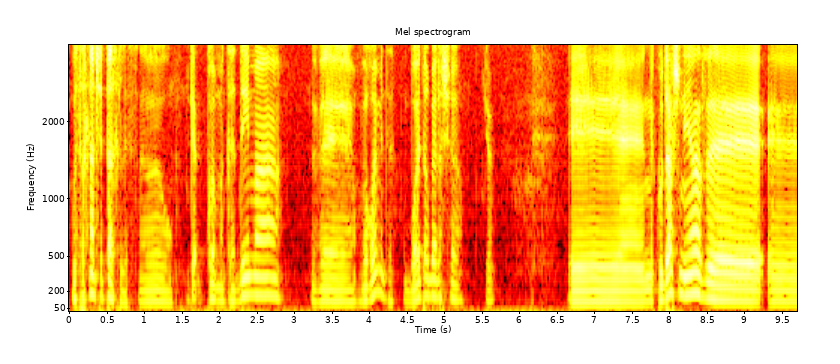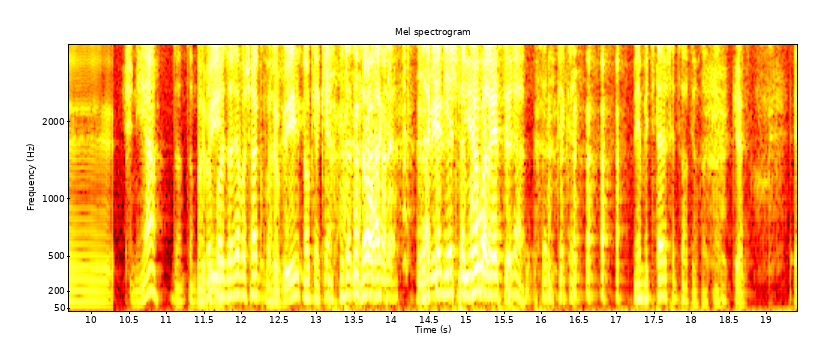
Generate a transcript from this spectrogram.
הוא שחקן של תכלס, הוא כן. כל הזמן קדימה, ו... ורואים את זה, הוא בועט הרבה לשער. Uh, נקודה שנייה זה... Uh, שנייה, אתה מדבר. פה איזה רבע שעה כבר. רביעית. אוקיי, כן, בסדר, לא, רק רק שאני אהיה סגור על. הספירה. בסדר, כן, כן. אני מצטער שעצרתי אותך, כן. כן. אה,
